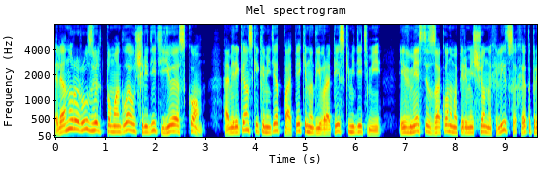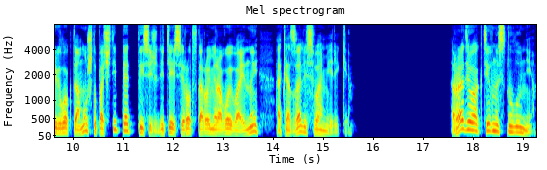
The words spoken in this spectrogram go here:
Элеонора Рузвельт помогла учредить USCOM, Американский комитет по опеке над европейскими детьми, и вместе с законом о перемещенных лицах это привело к тому, что почти пять тысяч детей-сирот Второй мировой войны оказались в Америке. Радиоактивность на Луне.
